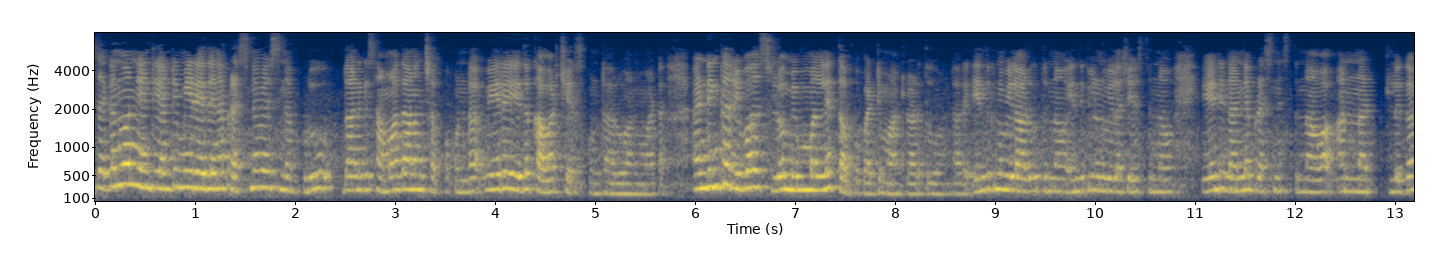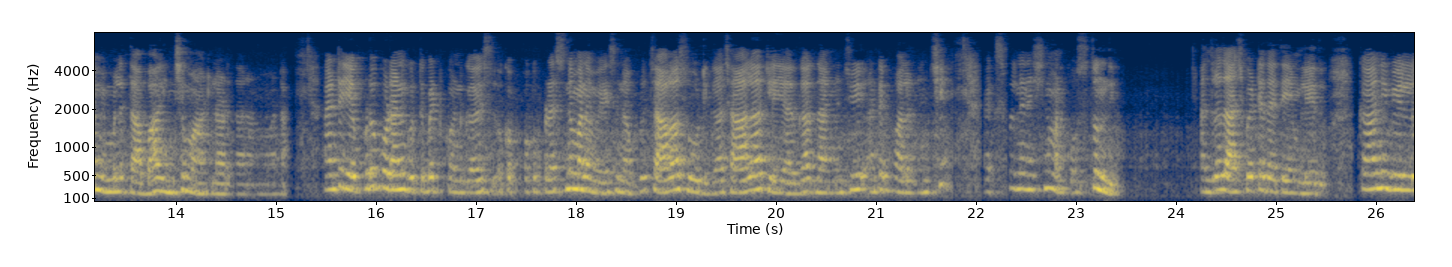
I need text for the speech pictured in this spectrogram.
సెకండ్ వన్ ఏంటి అంటే మీరు ఏదైనా ప్రశ్న వేసినప్పుడు దానికి సమాధానం చెప్పకుండా వేరే ఏదో కవర్ చేసుకుంటారు అనమాట అండ్ ఇంకా రివర్స్లో మిమ్మల్ని తప్పు పట్టి మాట్లాడుతూ ఉంటారు. ఎందుకు నువ్వు ఇలా అడుగుతున్నావు? ఎందుకు నువ్వు ఇలా చేస్తున్నావు? ఏంటి నన్నే ప్రశ్నిస్తున్నావా? అన్నట్లుగా మిమ్మల్ని దబాయించి మాట్లాడతారనమాట అంటే ఎప్పుడు కూడా గుర్తుపెట్టుకోండి గైస్ ఒక ఒక ప్రశ్న మనం వేసినప్పుడు చాలా సూటిగా చాలా క్లియర్గా దాని నుంచి అంటే వాళ్ళ నుంచి ఎక్స్ప్లెనేషన్ మనకు వస్తుంది. అందులో దాచిపెట్టేది అయితే ఏం లేదు. కానీ వీళ్ళు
